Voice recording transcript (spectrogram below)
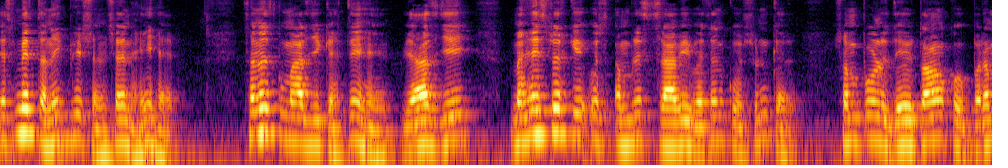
इसमें तनिक भी संशय नहीं है। सनत कुमार जी कहते हैं, व्यास जी, महेश्वर के उस अमृत श्रावी वचन को सुनकर संपूर्ण देवताओं को परम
